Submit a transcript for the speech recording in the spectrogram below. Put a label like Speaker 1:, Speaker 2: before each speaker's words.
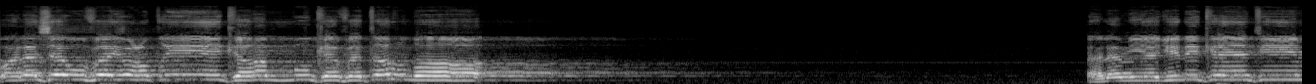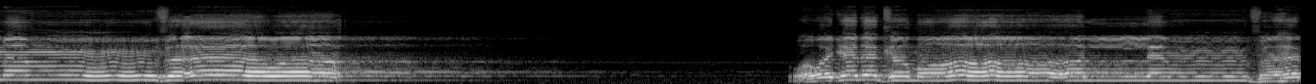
Speaker 1: ولسوف يعطيك ربك فترضى. ألم يجدك يتيما فآوى. ووجدك ضالا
